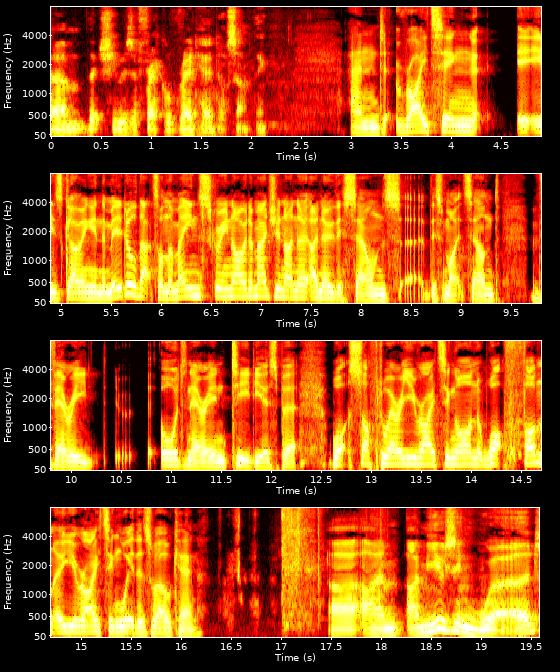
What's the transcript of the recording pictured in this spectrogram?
um, that she was a freckled redhead or something. and writing is going in the middle. That's on the main screen, I would imagine. I know, I know this sounds, uh, this might sound very ordinary and tedious, but what software are you writing on? What font are you writing with as well, Ken? Uh, I'm I'm using Word.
